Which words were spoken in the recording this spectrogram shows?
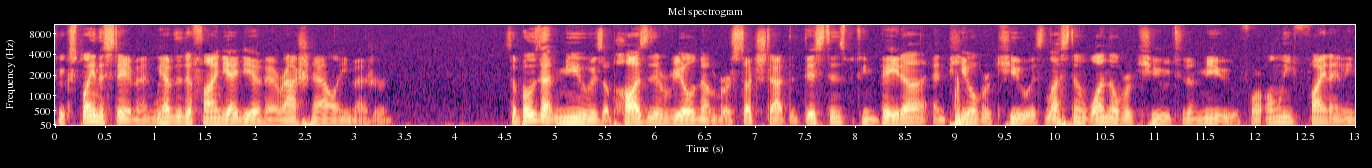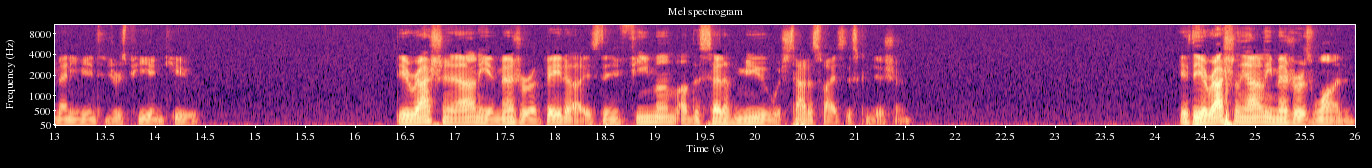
To explain the statement, we have to define the idea of a rationality measure. Suppose that mu is a positive real number such that the distance between beta and p over q is less than 1 over q to the mu for only finitely many integers p and q. The irrationality measure of beta is the infimum of the set of mu which satisfies this condition. If the irrationality measure is 1,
